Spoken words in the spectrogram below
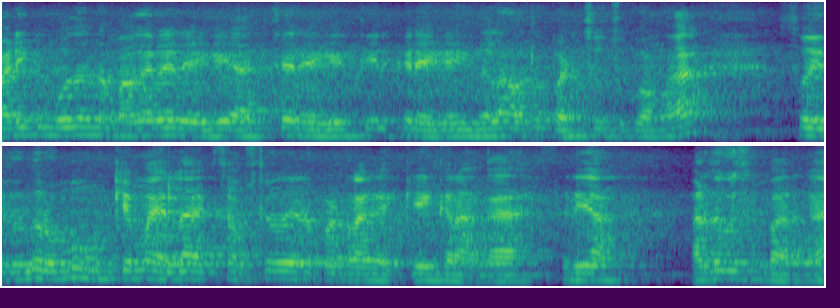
படிக்கும்போது அந்த மகர ரேகை அச்சரேகை தீர்க்க ரேகை இதெல்லாம் வந்து படித்து வச்சுக்கோங்க. ஸோ இது வந்து ரொம்ப முக்கியமாக எல்லா எக்ஸாம்ஸ்லையும் என்ன பண்ணுறாங்க கேட்குறாங்க சரியா? அடுத்த கொஸ்டின் பாருங்க.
